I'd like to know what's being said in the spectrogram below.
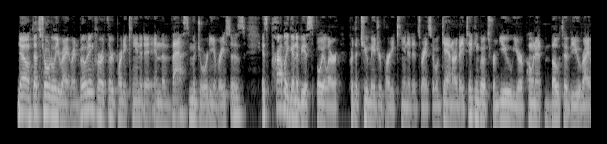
No, that's totally right. Right. Voting for a third party candidate in the vast majority of races is probably going to be a spoiler for the two major party candidates, right? So again, are they taking votes from you, your opponent, both of you, right?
